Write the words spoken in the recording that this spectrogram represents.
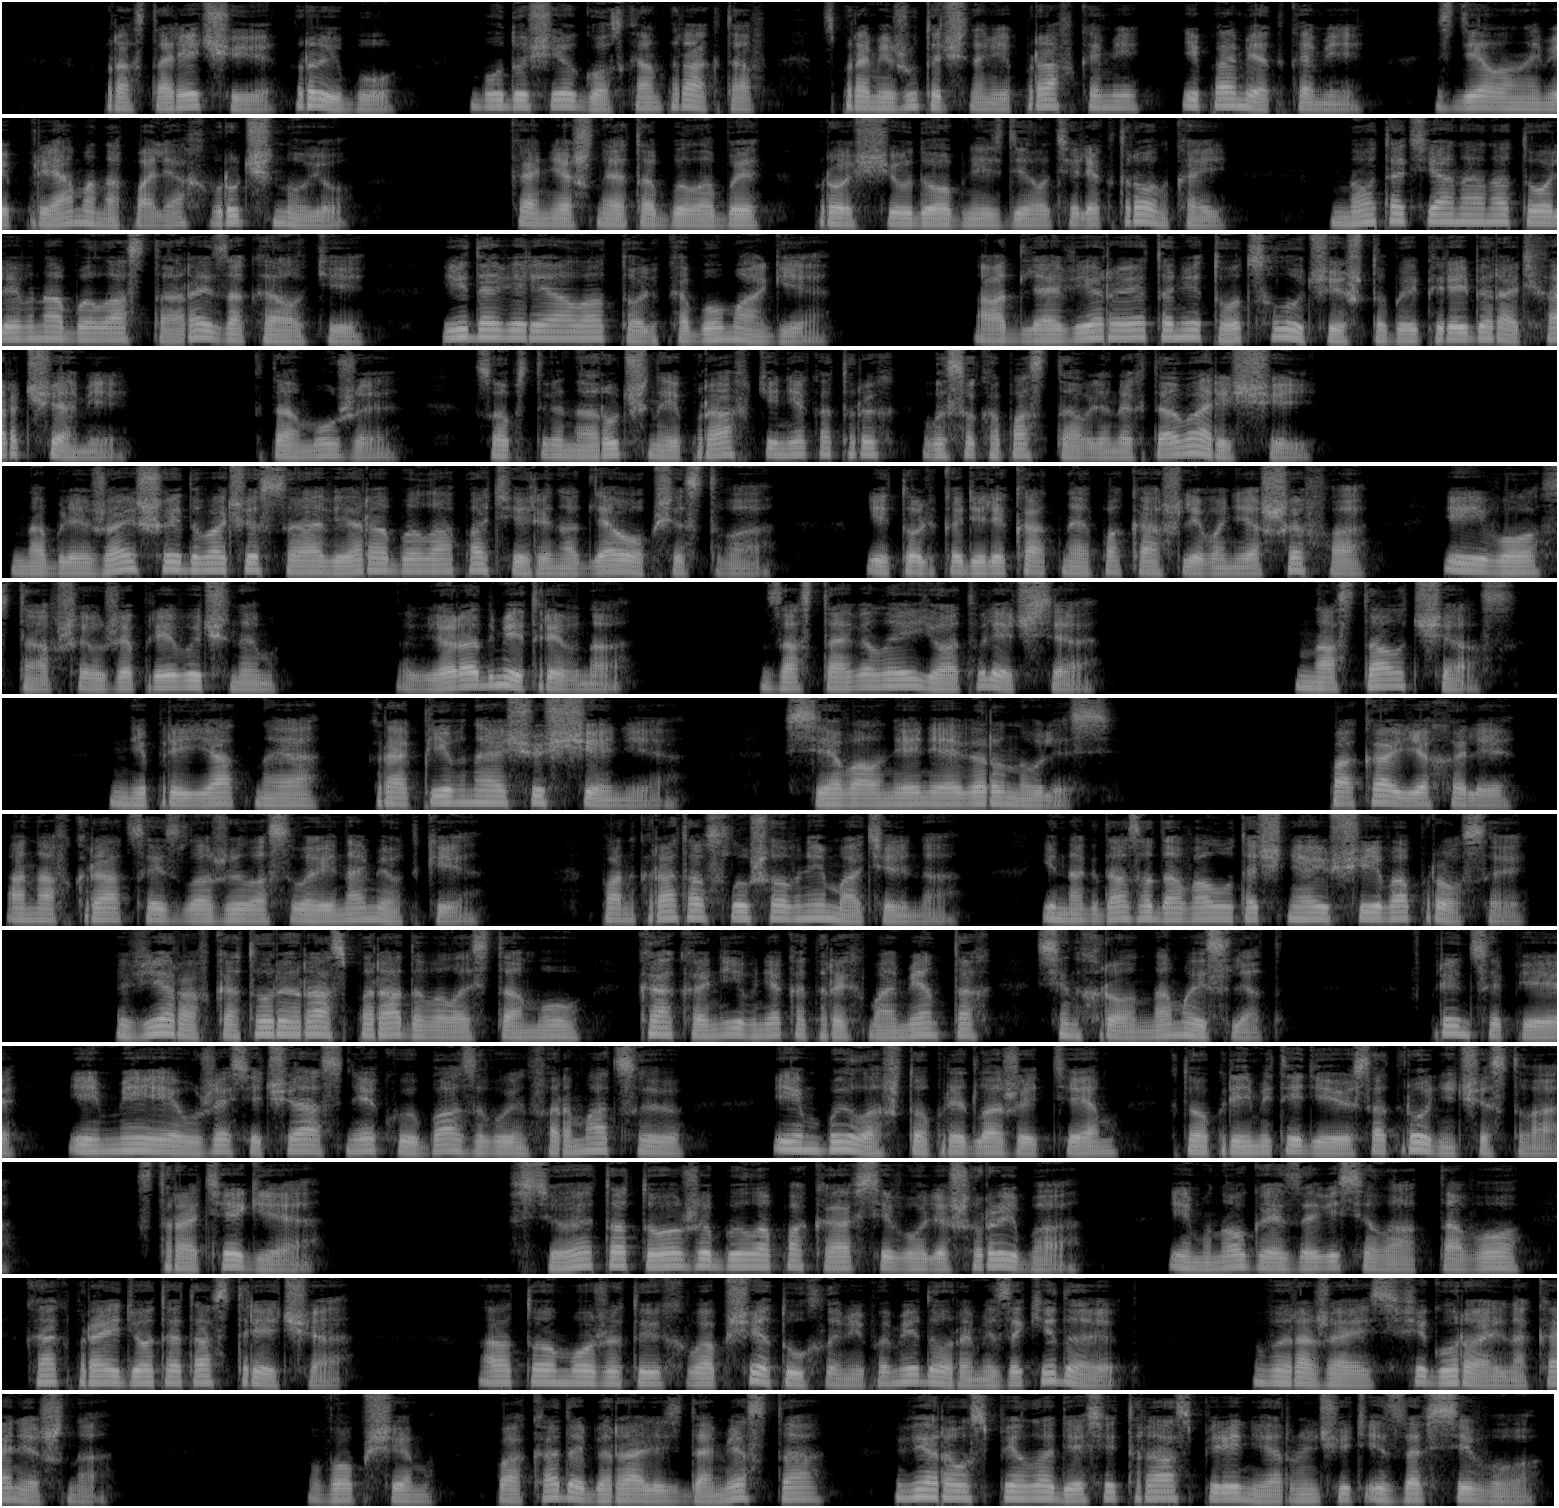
в просторечии «рыбу», будущих госконтрактов с промежуточными правками и пометками, сделанными прямо на полях вручную. Конечно, это было бы проще и удобнее сделать электронкой, но Татьяна Анатольевна была старой закалки и доверяла только бумаге. А для Веры это не тот случай, чтобы перебирать харчами. К тому же, собственноручные правки некоторых высокопоставленных товарищей. На ближайшие два часа Вера была потеряна для общества, и только деликатное покашливание шефа и его, ставшее уже привычным, «Вера Дмитриевна!» заставило ее отвлечься. Настал час. Неприятное, крапивное ощущение. Все волнения вернулись. Пока ехали, она вкратце изложила свои наметки. Панкратов слушал внимательно, иногда задавал уточняющие вопросы. Вера в который раз порадовалась тому, как они в некоторых моментах синхронно мыслят. В принципе, имея уже сейчас некую базовую информацию, им было что предложить тем, кто примет идею сотрудничества. Стратегия. Все это тоже было пока всего лишь рыба, и многое зависело от того, как пройдет эта встреча. А то, может, их вообще тухлыми помидорами закидают. Выражаясь фигурально, конечно. В общем, пока добирались до места, Вера успела десять раз перенервничать из-за всего.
